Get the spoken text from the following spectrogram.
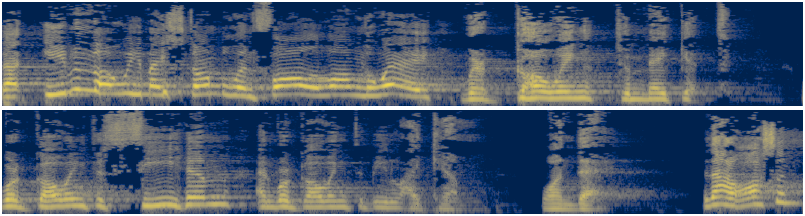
that even though we may stumble and fall along the way, we're going to make it. We're going to see Him and we're going to be like Him one day. Isn't that awesome?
